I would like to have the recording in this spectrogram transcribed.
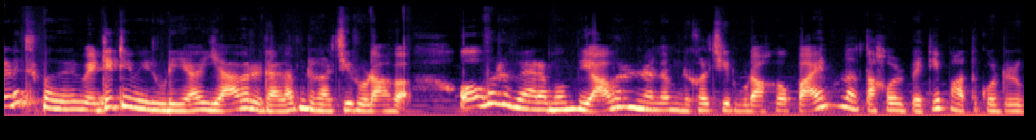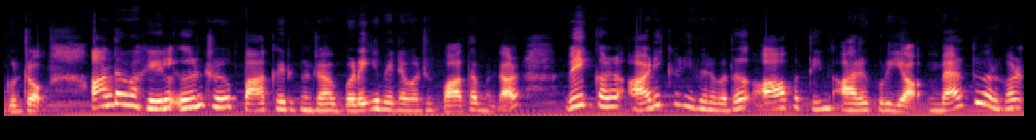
நினைத்திருப்பது வெட்டி டிவியினுடைய யாவர் நலம் நிகழ்ச்சியினூடாக. ஒவ்வொரு வாரமும் யாவர் நலம் நிகழ்ச்சியினூடாக பயனுள்ள தகவல் பற்றி பார்த்து கொண்டிருக்கின்றோம். அந்த வகையில் இன்று பார்க்க இருக்கின்ற விடயம் என்னவென்று பார்த்தோம் என்றால் வீக்கள் அடிக்கடி வருவது ஆபத்தின் அறிகுறியா மருத்துவர்கள்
